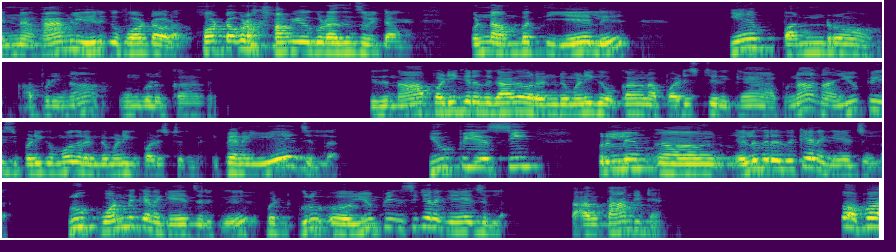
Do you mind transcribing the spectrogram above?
என்ன? ஃபேமிலி இருக்கு போட்டோட போட்டோ கூட காமிக்க கூடாதுன்னு சொல்லிட்டாங்க. ஒன்று ஐம்பத்தி ஏழு. ஏன் பண்றோம் அப்படின்னா உங்களுக்காக. இது நான் படிக்கிறதுக்காக ஒரு ரெண்டு மணிக்கு உட்காந்து நான் படிச்சுட்டு இருக்கேன் அப்படின்னா நான் யூபிஎஸ்சி படிக்கும் போது ரெண்டு மணிக்கு படிச்சுட்டு இருந்தேன் இப்போ எனக்கு ஏஜ் இல்லை. யூபிஎஸ்சி ப்ரிலிம் எழுதுறதுக்கு எனக்கு ஏஜ் இல்லை. குரூப் ஒன்னுக்கு எனக்கு ஏஜ் இருக்கு பட் குரூப் யூபிஎஸ்சிக்கு எனக்கு ஏஜ் இல்லை. அதை தாண்டிட்டேன். ஸோ அப்போ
